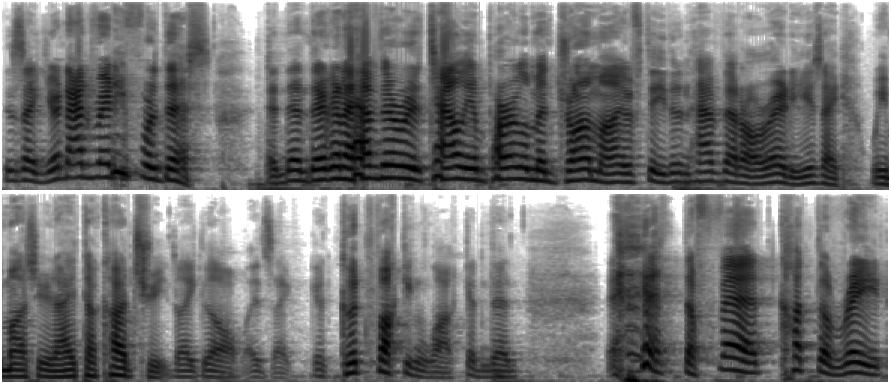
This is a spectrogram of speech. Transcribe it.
It's like you're not ready for this. And then they're gonna have their Italian parliament drama if they didn't have that already. It's like we must unite the country. Like no, it's like good fucking luck. And then the Fed cut the rate.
